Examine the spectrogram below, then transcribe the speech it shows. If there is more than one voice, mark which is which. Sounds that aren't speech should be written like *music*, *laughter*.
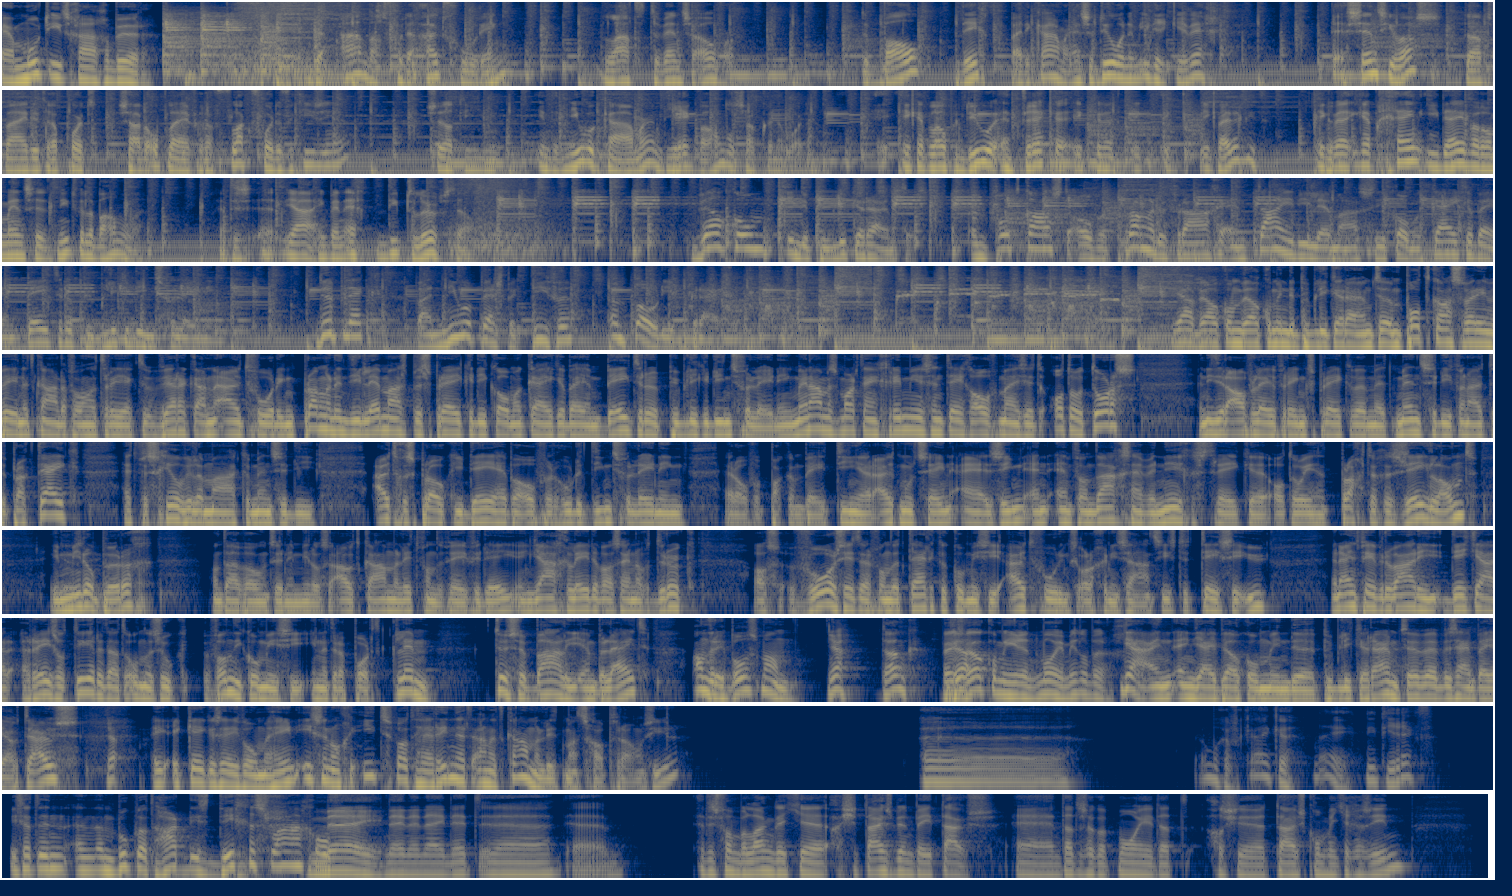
Speaker 1: Er moet iets gaan gebeuren. De aandacht voor de uitvoering laat te wensen over. De bal ligt bij de Kamer en ze duwen hem iedere keer weg. De essentie was dat wij dit rapport zouden opleveren vlak voor de verkiezingen, zodat die in de nieuwe Kamer direct behandeld zou kunnen worden. Ik heb lopen duwen en trekken. Ik, vind het, ik, ik, ik weet het niet. Ik, ik heb geen idee waarom mensen het niet willen behandelen. Het is, uh, ja, ik ben echt diep teleurgesteld.
Speaker 2: Welkom in de publieke ruimte. Een podcast over prangende vragen en taaie dilemma's die komen kijken bij een betere publieke dienstverlening. De plek waar nieuwe perspectieven een podium krijgen. Ja, welkom, welkom in de publieke ruimte. Een podcast waarin we in het kader van het traject Werk aan Uitvoering prangende dilemma's bespreken die komen kijken bij een betere publieke dienstverlening. Mijn naam is Martijn Grimius en tegenover mij zit Otto Tors. In iedere aflevering spreken we met mensen die vanuit de praktijk het verschil willen maken. Mensen die uitgesproken ideeën hebben over hoe de dienstverlening er over pak een beetje tien jaar uit moet eh, zien. En, en vandaag zijn we neergestreken, Otto, in het prachtige Zeeland, in Middelburg. Want daar woont een inmiddels oud-Kamerlid van de VVD. Een jaar geleden was hij nog druk als voorzitter van de tijdelijke commissie uitvoeringsorganisaties, de TCU. En eind februari dit jaar resulteerde dat onderzoek van die commissie in het rapport Klem tussen Bali en beleid. André Bosman.
Speaker 1: Ja, dank. Wees Wel welkom hier in het mooie Middelburg.
Speaker 2: Ja, en, en jij welkom in de publieke ruimte. We, we zijn bij jou thuis. Ja. Ik, ik, keek eens even om me heen. Is er nog iets wat herinnert aan het Kamerlidmaatschap trouwens hier?
Speaker 1: Uh, moet ik even kijken. Nee, niet direct.
Speaker 2: Is dat een, een, een boek wat hard is dichtgeslagen? Of?
Speaker 1: Nee, nee, nee. nee. Dit, uh, uh, het is van belang dat je, als je thuis bent, ben je thuis. En dat is ook het mooie, dat als je thuis komt met je gezin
